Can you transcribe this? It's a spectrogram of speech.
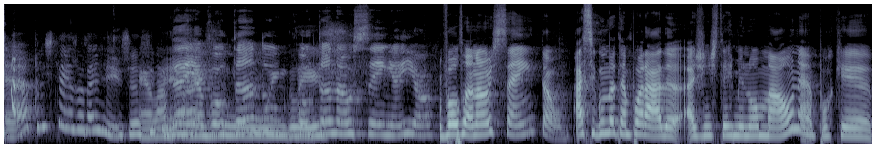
É a tristeza, né, gente? Ela Mas o voltando, voltando ao 100 aí, ó. Voltando aos 100, então. A segunda temporada a gente terminou mal, né? Porque,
